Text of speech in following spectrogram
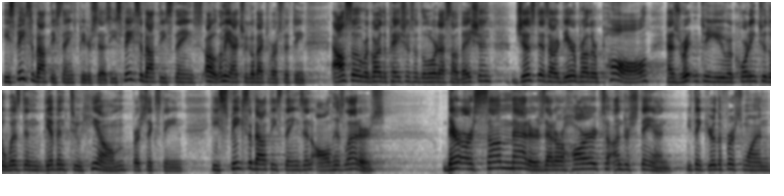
He speaks about these things, Peter says. He speaks about these things. Oh, let me actually go back to verse 15. Also, regard the patience of the Lord as salvation, just as our dear brother Paul has written to you according to the wisdom given to him, verse 16 he speaks about these things in all his letters. There are some matters that are hard to understand. You think you're the first one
